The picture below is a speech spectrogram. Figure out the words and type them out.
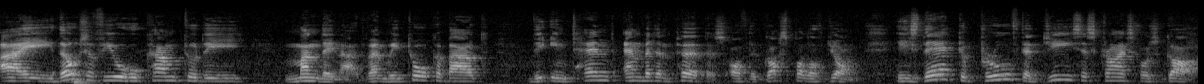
I those of you who come to the Monday night when we talk about the intent, ambit and purpose of the Gospel of John. He's there to prove that Jesus Christ was God.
